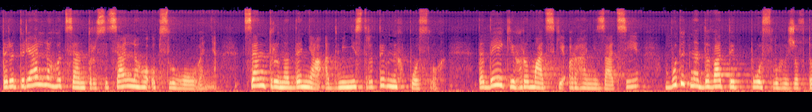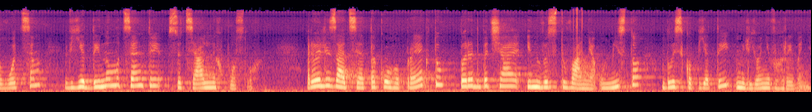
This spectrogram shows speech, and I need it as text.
територіального центру соціального обслуговування, центру надання адміністративних послуг та деякі громадські організації будуть надавати послуги жовтоводцям в єдиному центрі соціальних послуг. Реалізація такого проєкту передбачає інвестування у місто близько 5 мільйонів гривень.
